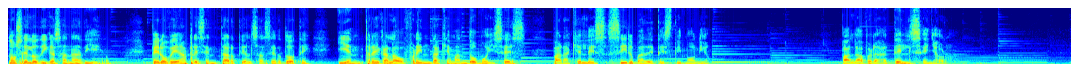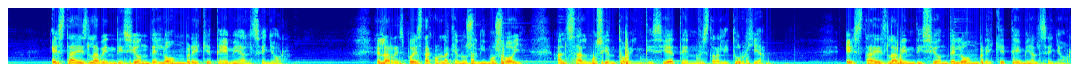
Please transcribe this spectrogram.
No se lo digas a nadie pero ve a presentarte al sacerdote y entrega la ofrenda que mandó Moisés para que les sirva de testimonio. Palabra del Señor. Esta es la bendición del hombre que teme al Señor. Es la respuesta con la que nos unimos hoy al Salmo 127 en nuestra liturgia. Esta es la bendición del hombre que teme al Señor.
